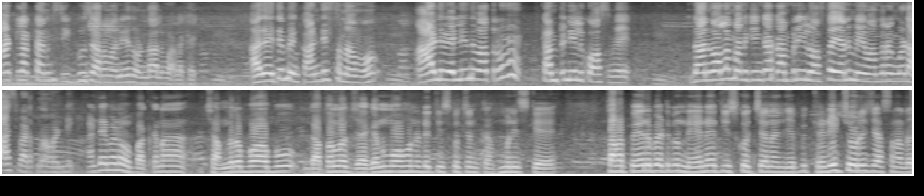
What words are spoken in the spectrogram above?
మాట్లాడటానికి సిగ్గుచరం అనేది ఉండాలి వాళ్ళకి. అదైతే మేము ఖండిస్తున్నాము. వాళ్ళు వెళ్ళింది మాత్రం కంపెనీల కోసమే. దానివల్ల మనకి ఇంకా కంపెనీలు వస్తాయని మేమందరం కూడా ఆశపడుతున్నామండి. అంటే మేడం పక్కన చంద్రబాబు గతంలో జగన్మోహన్ రెడ్డి తీసుకొచ్చిన కంపెనీస్కే తన పేరు పెట్టుకుని నేనే తీసుకొచ్చానని చెప్పి క్రెడిట్ చోరీ చేస్తున్నాడు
